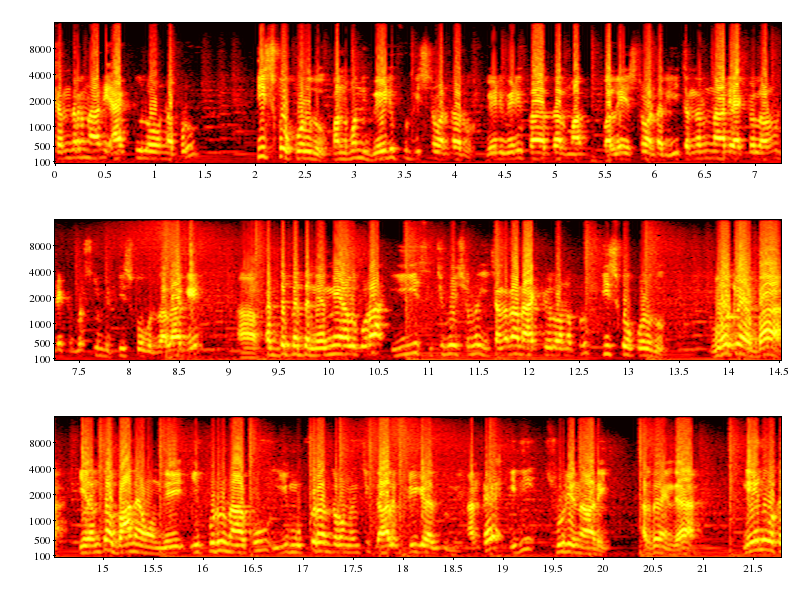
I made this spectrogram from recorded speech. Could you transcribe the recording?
చంద్రనాడి యాక్టివ్లో ఉన్నప్పుడు తీసుకోకూడదు. కొంతమంది వేడి ఫుడ్ ఇష్టం అంటారు వేడి వేడి పదార్థాలు మాకు భలే ఇష్టం అంటారు ఈ చంద్రనాడి యాక్టివ్లో ఎట్టి పరిస్థితులు మీరు తీసుకోకూడదు. అలాగే పెద్ద పెద్ద నిర్ణయాలు కూడా ఈ సిచ్యువేషన్లో ఈ చంద్రనాడి యాక్టివ్లో ఉన్నప్పుడు తీసుకోకూడదు. ఓకే అబ్బా ఇదంతా బానే ఉంది. ఇప్పుడు నాకు ఈ ముక్కురంధ్రం నుంచి గాలి ఫ్రీగా వెళ్తుంది. అంటే ఇది సూర్యనాడి. అర్థమైందా? నేను ఒక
